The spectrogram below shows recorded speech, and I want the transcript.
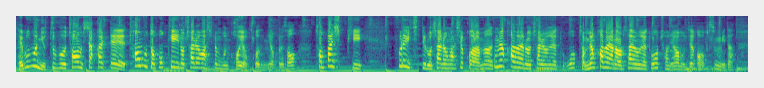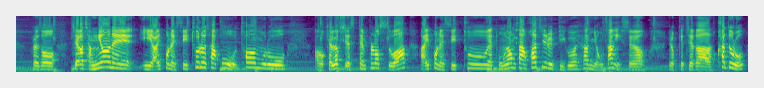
대부분 유튜브 처음 시작할 때 처음부터 4K로 촬영하시는 분 거의 없거든요. 그래서 1080p FHD로 촬영하실 거라면 후면 카메라로 촬영해두고 전면 카메라로 사용해도 전혀 문제가 없습니다. 그래서 제가 작년에 이 아이폰 SE2를 사고 처음으로 어, 갤럭시 S10 플러스와 아이폰 SE2의 동영상 화질을 비교한 영상이 있어요. 이렇게 제가 카드로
